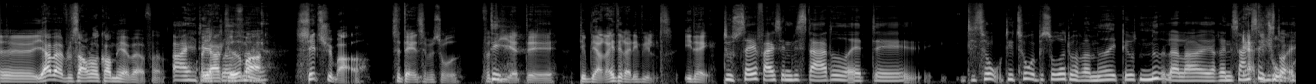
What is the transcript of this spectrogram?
Øh, jeg har i hvert fald savnet at komme her i hvert fald. Ej, det og jeg har glædet mig sindssygt meget til dagens episode. Fordi det... at øh, det bliver rigtig, rigtig vildt i dag. Du sagde faktisk, inden vi startede, at øh, de, to, de to episoder, du har været med i, det er jo sådan middelalder renaissance-historie.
